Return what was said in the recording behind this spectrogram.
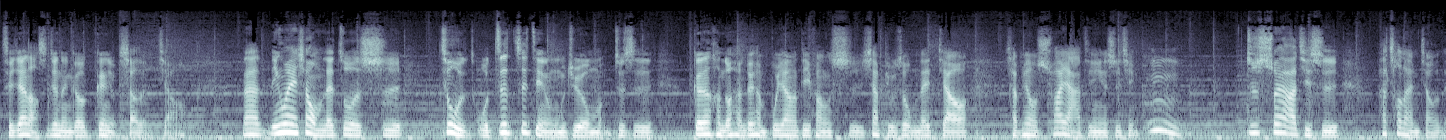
所以这样老师就能够更有效的教。那另外像我们在做的是，就我我这这点，我们觉得我们就是跟很多团队很不一样的地方是，像比如说我们在教小朋友刷牙这件事情，嗯，就是刷牙其实它超难教的，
